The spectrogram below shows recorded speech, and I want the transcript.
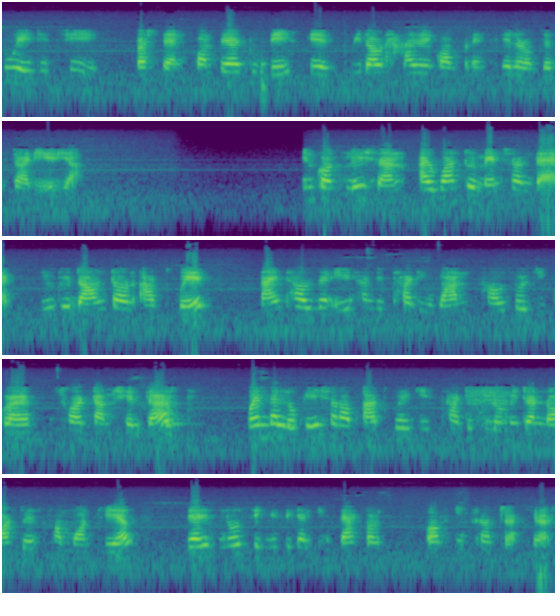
283% compared to base case without highway component failure of the study area. In conclusion, I want to mention that due to downtown earthquake, 9,831 households require short-term shelters. When the location of earthquake is 30 km northwest from Montreal, there is no significant impact on, of infrastructure.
